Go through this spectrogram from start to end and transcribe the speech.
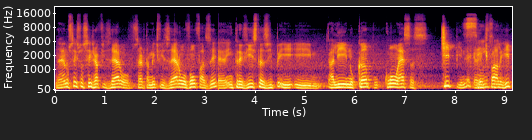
Né? Eu não sei se vocês já fizeram, certamente fizeram ou vão fazer é, entrevistas e, e, e, ali no campo com essas TIP, né, que sim, a gente sim. fala HIP.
